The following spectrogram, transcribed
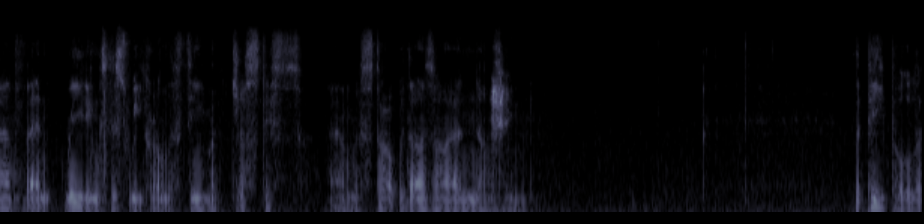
Advent readings this week are on the theme of justice, and we'll start with Isaiah 9. The people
